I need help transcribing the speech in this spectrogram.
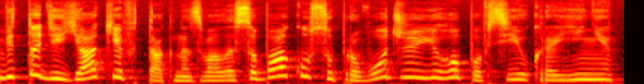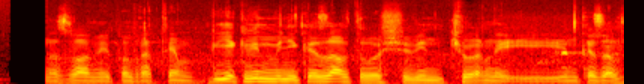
Відтоді Яків, так назвали собаку, супроводжує його по всій Україні. Назвав мій побратим. Як він мені казав, тому що він чорний, і він казав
